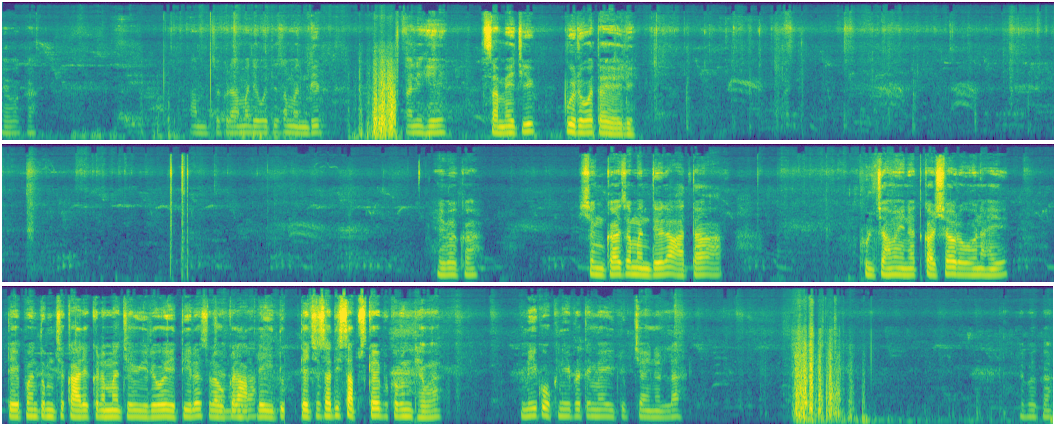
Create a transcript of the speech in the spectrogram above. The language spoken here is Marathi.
हे बघा. आमच्या ग्रामदेवतेचं मंदिर आणि हे समयाची पूर्वतयारी. हे बघा. शंकराचं मंदिर आता पुढच्या महिन्यात कळशारोहण आहे. ते पण तुमच्या कार्यक्रमाचे व्हिडिओ येतीलच लवकर आपल्या यूट्यूब त्याच्यासाठी सबस्क्राईब करून ठेवा. मी कोकणी प्रतिमा यूट्यूब चॅनलला हे बघा.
